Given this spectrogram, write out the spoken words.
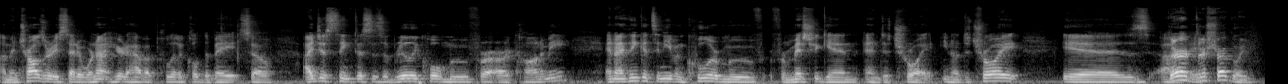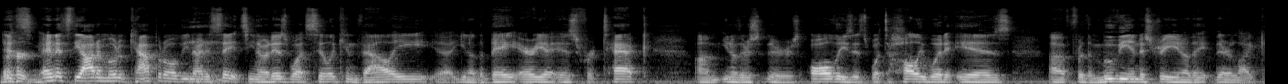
I mean, Charles already said it, we're not here to have a political debate. So I just think this is a really cool move for our economy. And I think it's an even cooler move for Michigan and Detroit. You know, Detroit is. Uh, They're it- they're struggling. They're it's, hurting. and it's the automotive capital of the United States. You know, it is what Silicon Valley, uh, you know, the Bay Area is for tech. Um, you know, there's there's all these. It's what Hollywood is uh, for the movie industry. You know, they they're like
